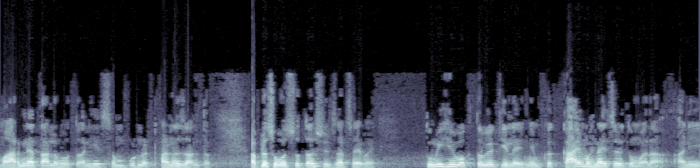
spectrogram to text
मारण्यात आलं होतं आणि हे संपूर्ण ठाणं जाणतं. आपल्यासोबत स्वतः शिरसाट साहेब आहे. तुम्ही हे वक्तव्य केलं आहे नेमकं काय म्हणायचं आहे तुम्हाला? आणि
